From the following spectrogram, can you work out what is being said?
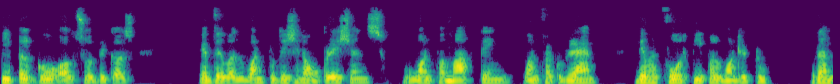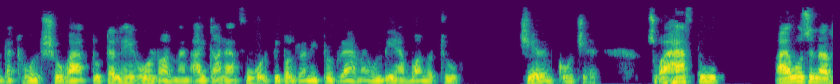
people go also because if there was one position of operations, one for marketing, one for program, there were four people wanted to run that whole show. I have to tell, hey, hold on, man. I can't have four people running program. I only have one or two, chair and co-chair. So I have to, I was in a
